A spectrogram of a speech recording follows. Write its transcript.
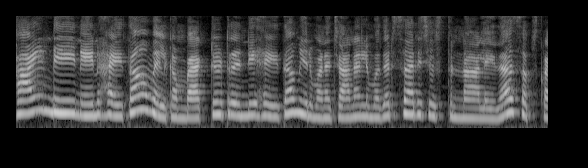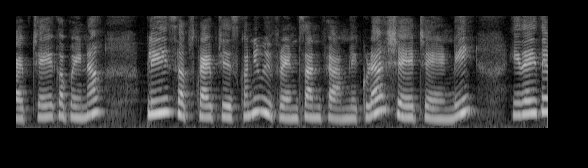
5 హాయ్ అండి నేను Haitha. Welcome back to trendy Haitha. మీరు మన ఛానల్ని మొదటిసారి చూస్తున్నా లేదా సబ్స్క్రైబ్ చేయకపోయినా ప్లీజ్ సబ్స్క్రైబ్ చేసుకొని మీ ఫ్రెండ్స్ అండ్ ఫ్యామిలీ కూడా షేర్ చేయండి. ఇదైతే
